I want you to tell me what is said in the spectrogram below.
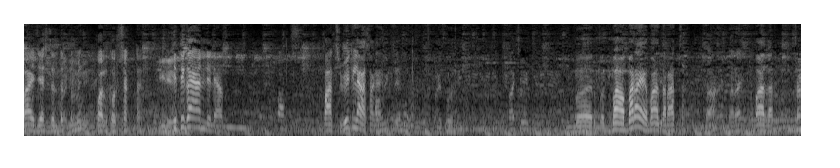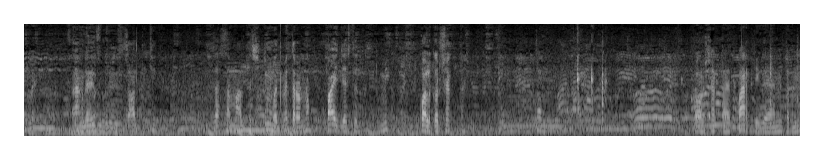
पाहिजे असेल तर तुम्ही कॉल करू शकता. किती काय आणलेले आज? पाच. विकल्या असा काय बर बर. बा बरा आहे बाजार आजचा. बाजार? चांगला आहे. चालतं ठीक जसा माल तशी किंमत मित्रांनो पाहिजे असेल तर तुम्ही कॉल करू शकता. पाहू शकता पार्टी गया मित्रांनो.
